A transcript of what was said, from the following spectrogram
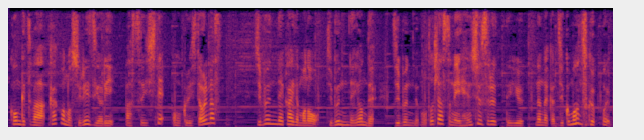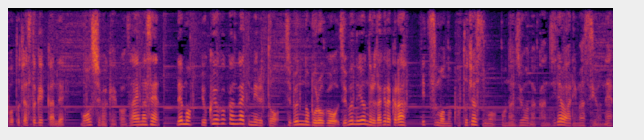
今月は過去のシリーズより抜粋してお送りしております。自分で書いたものを自分で読んで、自分でポッドキャストに編集するっていう、なんだか自己満足っぽいポッドキャスト月間で申し訳ございません。でも、よくよく考えてみると、自分のブログを自分で読んでるだけだから、いつものポッドキャストも同じような感じではありますよね。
